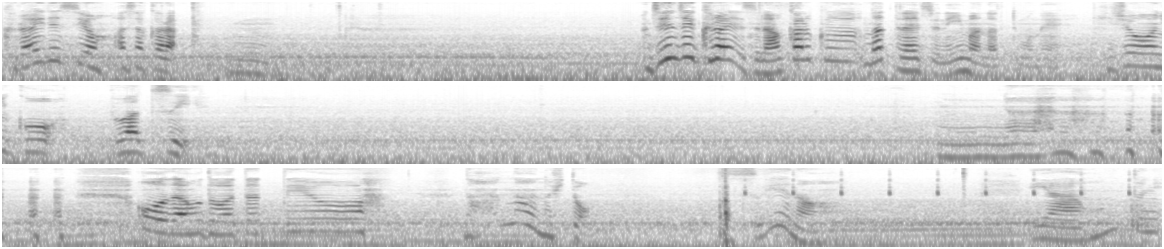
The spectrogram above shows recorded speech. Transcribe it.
暗いですよ朝から。うん。全然暗いですね。明るくなってないですよね今になってもね。非常にこう分厚いうんあー横断歩道渡ってよ。なんなんあの人。すげえな。いやー本当に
